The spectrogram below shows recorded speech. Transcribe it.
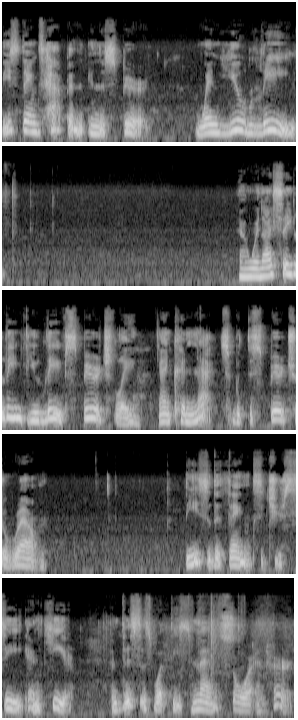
These things happen in the Spirit. When you leave And when I say leave, you leave spiritually and connect with the spiritual realm. These are the things that you see and hear. And this is what these men saw and heard.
